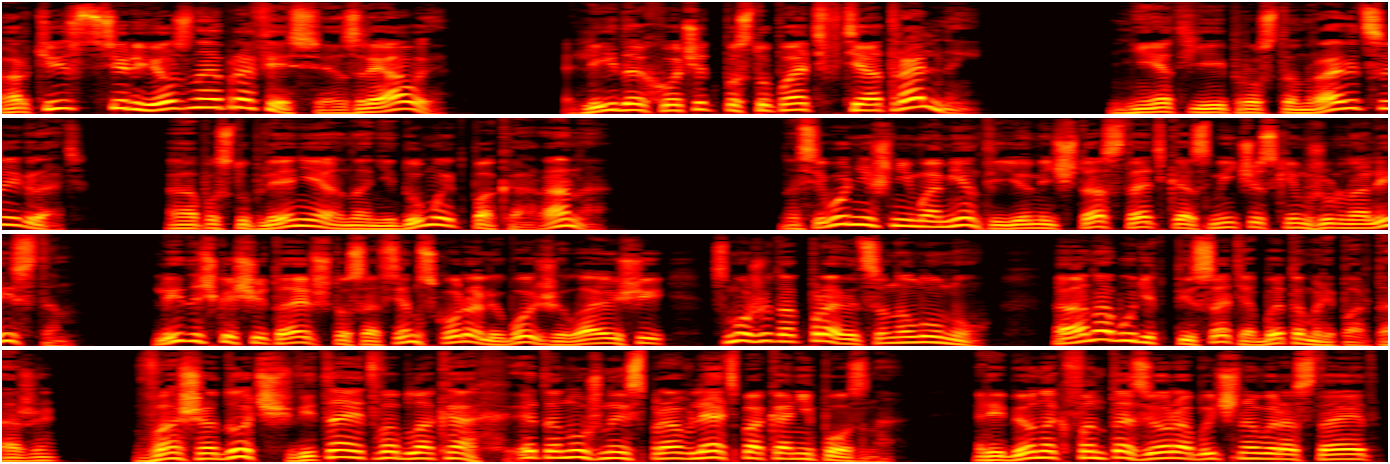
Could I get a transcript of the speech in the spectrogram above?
Артист — серьезная профессия, зря вы. Лида хочет поступать в театральный? Нет, ей просто нравится играть. А о поступлении она не думает пока рано. На сегодняшний момент ее мечта стать космическим журналистом. Лидочка считает, что совсем скоро любой желающий сможет отправиться на Луну, а она будет писать об этом репортаже. Ваша дочь витает в облаках, это нужно исправлять, пока не поздно. Ребенок-фантазер обычно вырастает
